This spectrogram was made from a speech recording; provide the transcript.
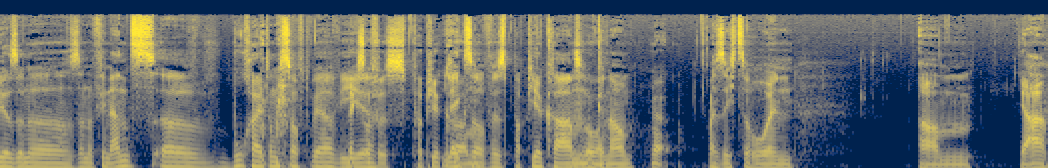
hier so eine, so eine Finanzbuchhaltungssoftware wie LexOffice, Papierkram. LexOffice, Papierkram, So. genau, Ja. also sich zu holen. Ähm, ja,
